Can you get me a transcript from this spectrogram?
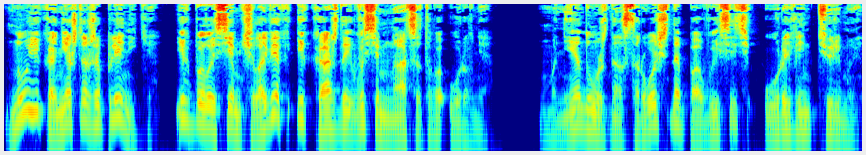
Ну и, конечно же, пленники. Их было 7 человек и каждый 18 уровня. Мне нужно срочно повысить уровень тюрьмы.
